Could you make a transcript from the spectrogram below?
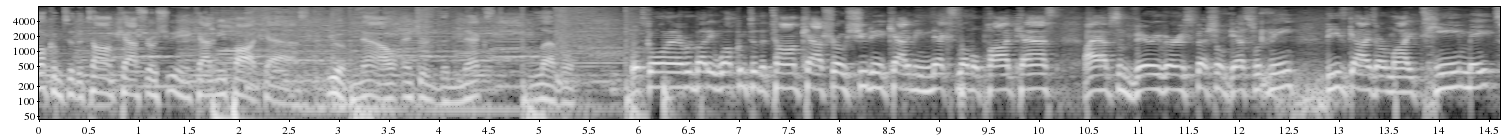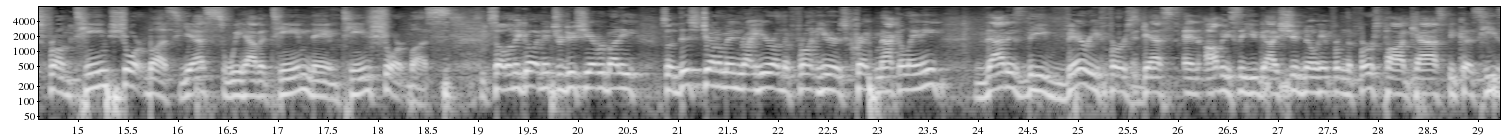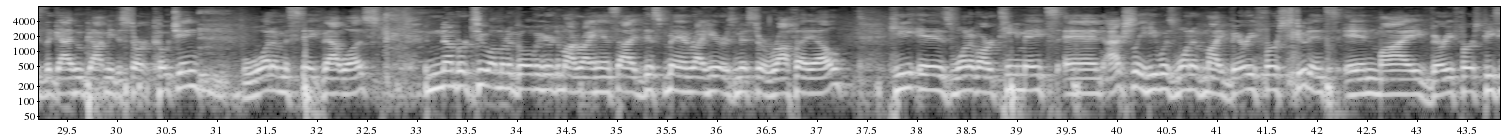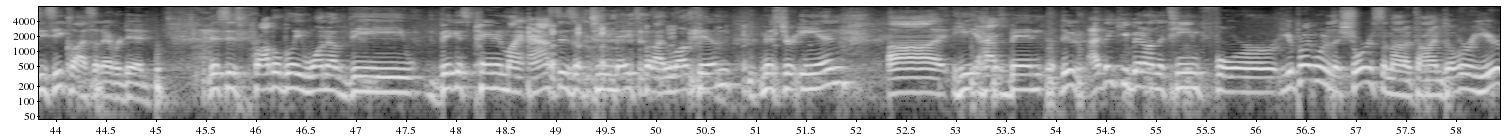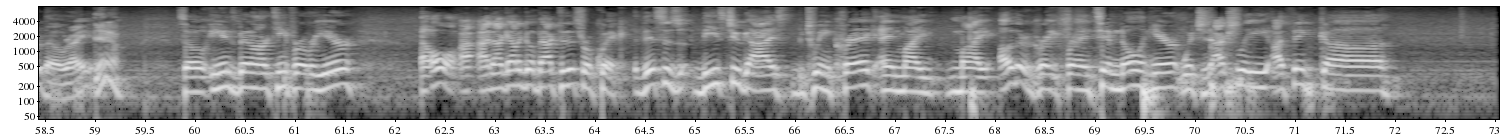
Welcome to the Tom Castro Shooting Academy podcast. You have now entered the next level. What's going on, everybody? Welcome to the Tom Castro Shooting Academy Next Level podcast. I have some very, very special guests with me. These guys are my teammates from Team Short Bus. Yes, we have a team named Team Short Bus. So let me go ahead and introduce you, everybody. So this gentleman right here on the front here is Craig McElhaney. That is the very first guest, and obviously you guys should know him from the first podcast because he's the guy who got me to start coaching. What a mistake that was. Number two, I'm going to go over here to my right hand side. This man right here is Mr. Raphael. He is one of our teammates, and actually, he was one of my very first students in my very first PCC class that I ever did. This is probably one of the biggest pain in my asses of teammates, but I love him, Mr. Ian. Uh, he has been, dude. I think you've been on the team for. You're probably one of the shortest amount of times, over a year though, right? Yeah. So Ian's been on our team for over a year. Oh, I, and I got to go back to this real quick. This is these two guys between Craig and my my other great friend Tim Nolan here, which is actually I think uh,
